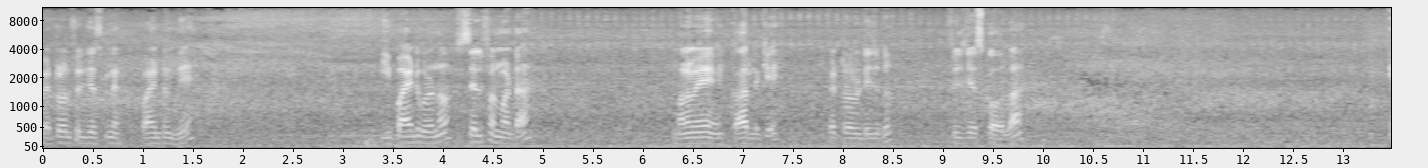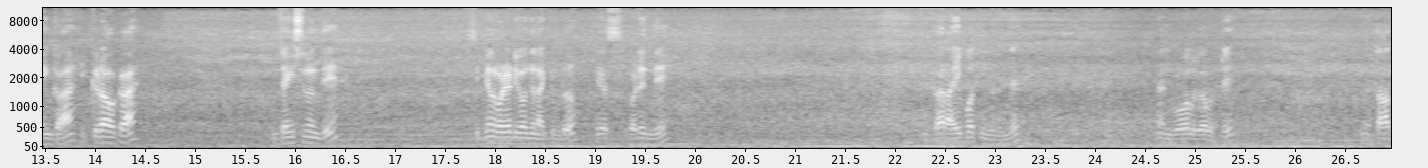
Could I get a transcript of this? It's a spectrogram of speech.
పెట్రోల్ ఫిల్ చేసుకునే పాయింట్ ఉంది. ఈ పాయింట్ కూడాను సెల్ఫ్ అనమాట మనమే కార్లకి పెట్రోల్ డీజిల్ ఫిల్ చేసుకోవాలా? ఇంకా ఇక్కడ ఒక జంక్షన్ ఉంది. సిగ్నల్ పడేట్టుగా ఉంది నాకు ఇప్పుడు. ఎస్ పడింది. ఈ కార్ అయిపోతుంది కదండి. నేను పోవాలి కాబట్టి. తాత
